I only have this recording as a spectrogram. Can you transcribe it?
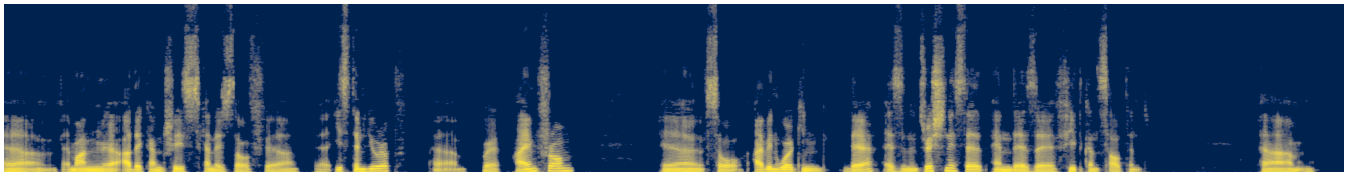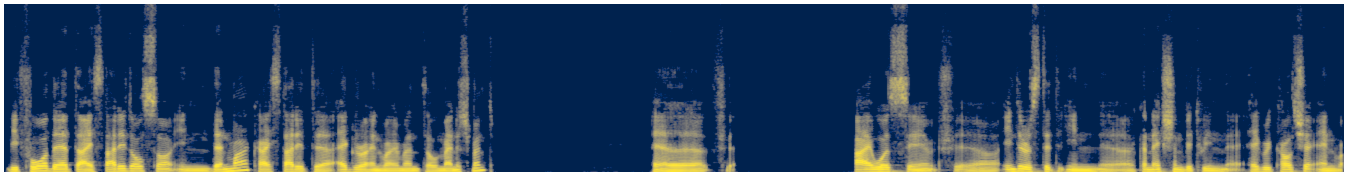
um, among other countries, countries of uh, Eastern Europe, uh, where I'm from, uh, so I've been working there as a nutritionist and as a feed consultant. Um, before that, I studied also in Denmark. I studied uh, agro-environmental management. Uh, I was uh, uh, interested in connection between agriculture and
